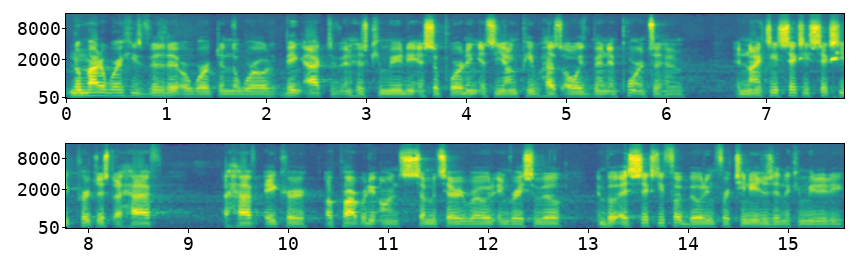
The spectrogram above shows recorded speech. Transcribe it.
No matter where he's visited or worked in the world, being active in his community and supporting its young people has always been important to him. In 1966, he purchased a half a half acre of property on Cemetery Road in Grasonville and built a 60 foot building for teenagers in the community.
